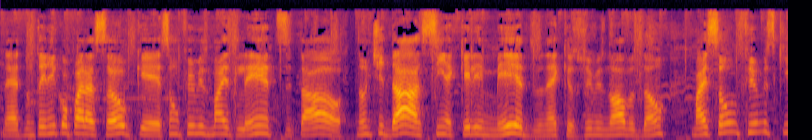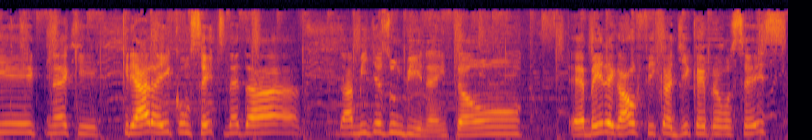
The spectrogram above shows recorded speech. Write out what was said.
né? Não tem nem comparação, porque são filmes mais lentos e tal. Não te dá, assim, aquele medo, né, que os filmes novos dão. Mas são filmes que, né, que criaram aí conceitos, né, da, da mídia zumbi, né? Então, é bem legal, fica a dica aí pra vocês.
